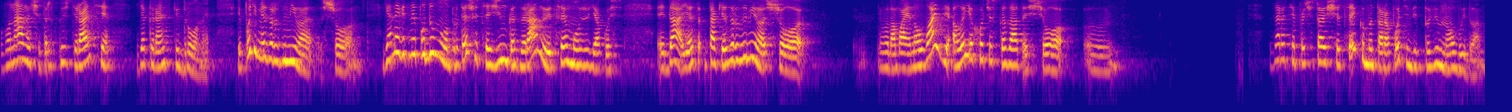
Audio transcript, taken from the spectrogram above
Вона, значить, розкажіть іранці, як іранські дрони. І потім я зрозуміла, що я навіть не подумала про те, що ця жінка з Ірану, і це може якось. Е, Да, я, так, я зрозуміла, що вона має на увазі, але я хочу сказати, що. Е, зараз я прочитаю ще цей коментар, а потім відповім на обидва.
